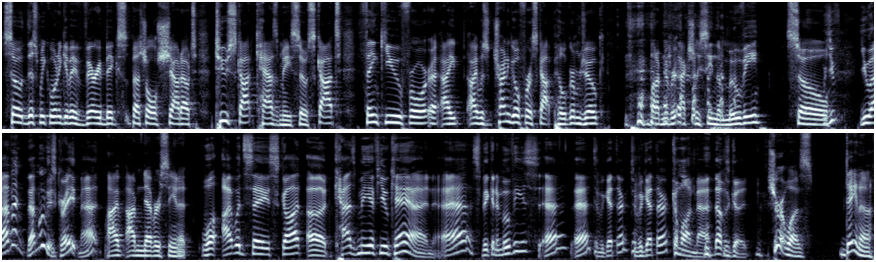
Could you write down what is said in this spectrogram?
So this week we want to give a very big special shout out to Scott Casme. So Scott, thank you for I I was trying to go for a Scott Pilgrim joke, but I've never actually seen the movie. So You've, you haven't? That movie's great, Matt. I've I've never seen it. Well, I would say, Scott, uh, Cas me if you can. Eh? Speaking of movies, eh? Eh? Did we get there? Did we get there? Come on, Matt. That was good. Sure, it was. Dana,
